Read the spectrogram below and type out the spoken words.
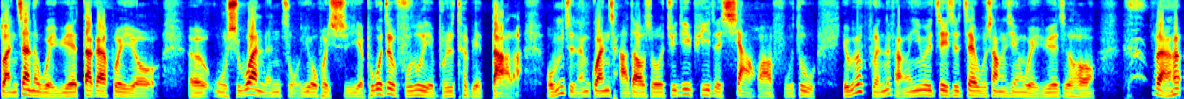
短暂的违约大概会有呃五十万人左右会失业，不过这个幅度也不是特别大了。我们只能观察到说 GDP 的下滑幅度有没有可能反而因为这次债务上限违约之后，反而。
